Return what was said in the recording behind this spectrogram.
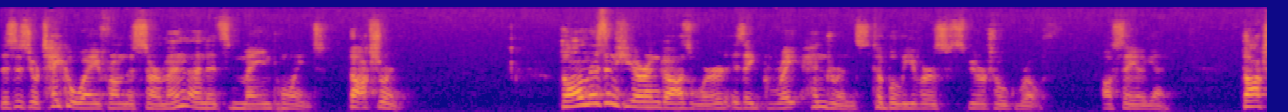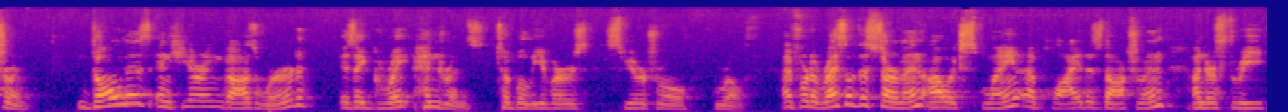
this is your takeaway from the sermon and its main point. Doctrine. Dullness in hearing God's word is a great hindrance to believers' spiritual growth. I'll say it again. Doctrine. Dullness in hearing God's word is a great hindrance to believers' spiritual growth. And for the rest of the sermon, I'll explain and apply this doctrine under three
